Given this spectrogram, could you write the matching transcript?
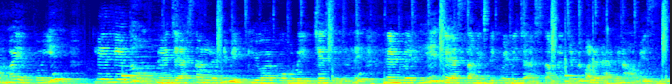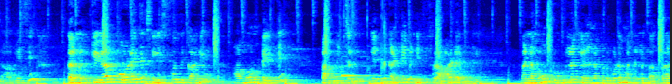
అమ్మాయి వెళ్ళిపోయి లేదు లేదు. నేను చేస్తానులేండి మీకు క్యూఆర్ కోడ్ ఇచ్చేసేయండి. నేను వెళ్ళి చేస్తాను ఇంటికి వెళ్ళి చేస్తాను అని చెప్పి వాళ్ళ డాడీని ఆపేసింది. ఆపేసి తను క్యూఆర్ కోడ్ అయితే తీసుకుంది కానీ అమౌంట్ అయితే పంపించదు ఎందుకంటే ఇవన్నీ ఫ్రాడ్ అండి. మనము టూర్లకు వెళ్ళినప్పుడు కూడా మనల్ని బక్రా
